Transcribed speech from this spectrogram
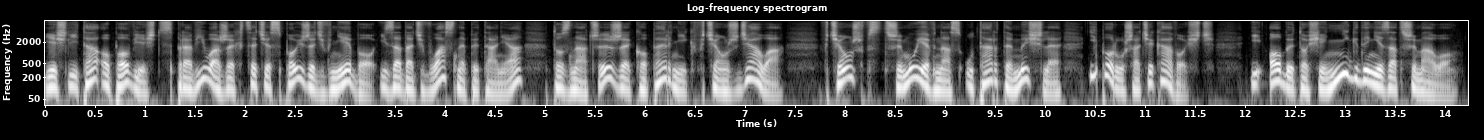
Jeśli ta opowieść sprawiła, że chcecie spojrzeć w niebo i zadać własne pytania, to znaczy, że Kopernik wciąż działa, wciąż wstrzymuje w nas utarte myśle i porusza ciekawość. I oby to się nigdy nie zatrzymało.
